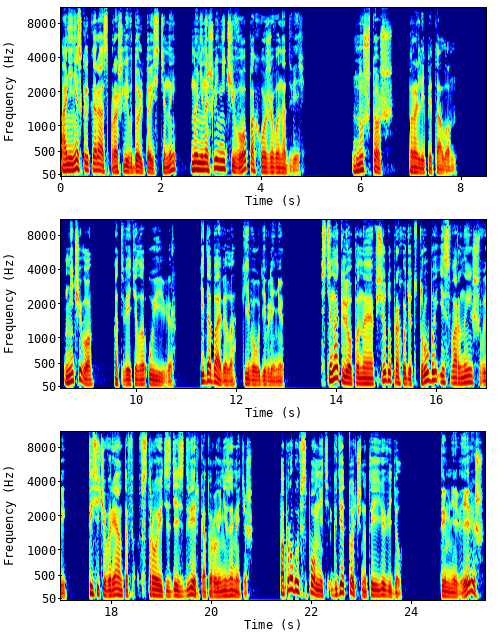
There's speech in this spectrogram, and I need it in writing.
Они несколько раз прошли вдоль той стены, но не нашли ничего похожего на дверь. «Ну что ж», — пролепетал он. «Ничего», — ответила Уивер. И добавила, к его удивлению. «Стена клепанная, всюду проходят трубы и сварные швы. Тысячи вариантов встроить здесь дверь, которую не заметишь. Попробуй вспомнить, где точно ты ее видел». «Ты мне веришь?»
